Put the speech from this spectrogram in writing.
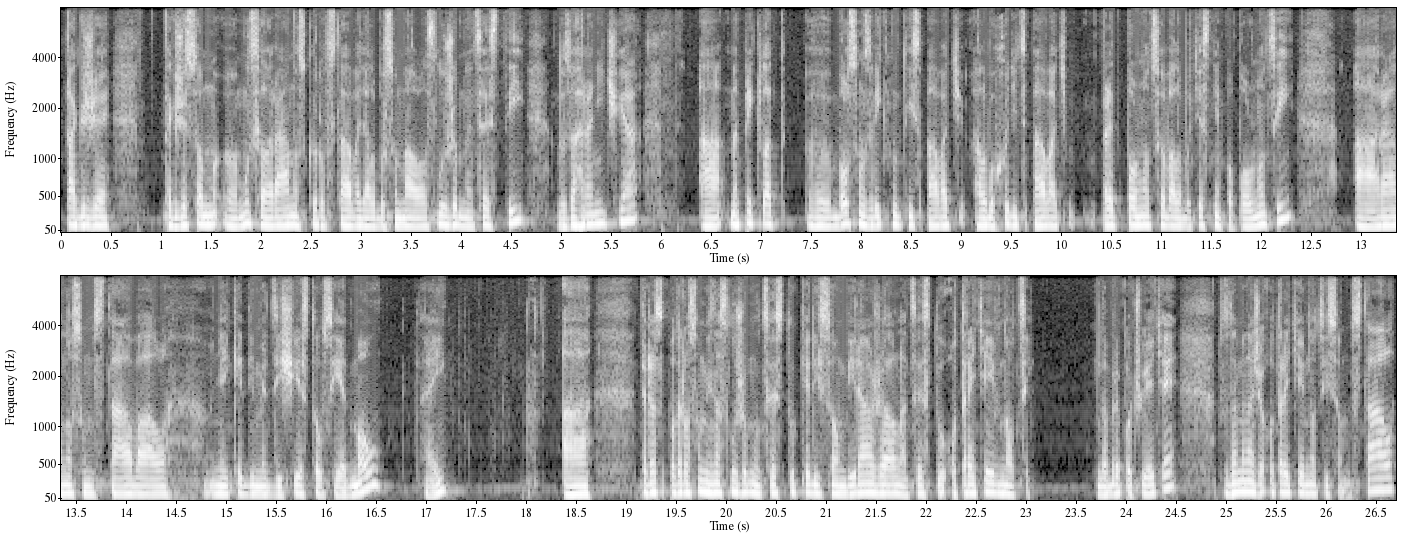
takže Takže som e, musel ráno skoro vstávať, alebo som mal služobné cesty do zahraničia. A napríklad e, bol som zvyknutý spávať alebo chodiť spávať pred polnocou alebo tesne po polnoci a ráno som stával niekedy medzi 6 a 7, hej, a teraz potreboval som ísť na služobnú cestu, kedy som vyrážal na cestu o tretej v noci. Dobre počujete? To znamená, že o tretej v noci som vstal, e,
